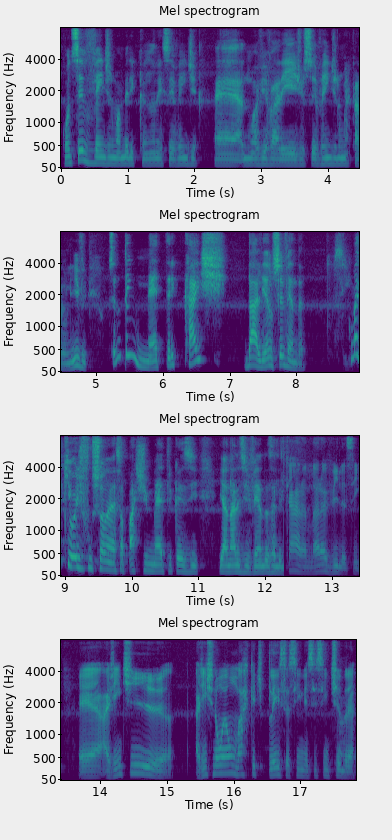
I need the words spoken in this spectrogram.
Quando você vende numa americana e você vende é, numa via varejo, você vende no Mercado Livre, você não tem métricas dali a não ser venda. Sim. Como é que hoje funciona essa parte de métricas e, e análise de vendas ali? Cara, maravilha, assim. É, a gente a gente não é um marketplace assim nesse sentido, né?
